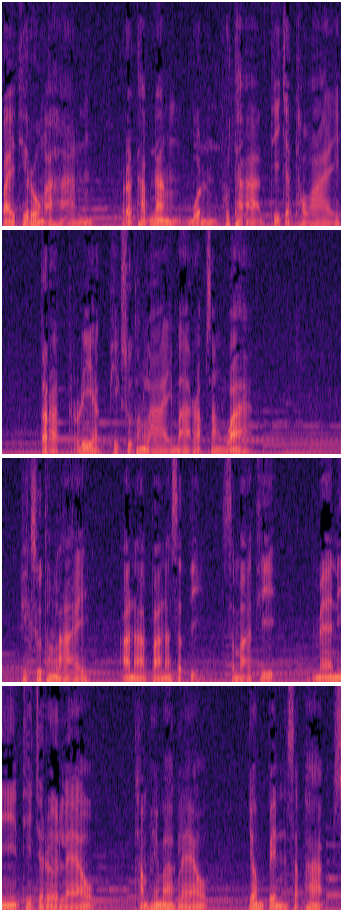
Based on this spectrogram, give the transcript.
ไปที่โรงอาหาร ประทับนั่งบนพุทธอาฏที่จะถวาย ตรัสเรียกภิกษุทั้งหลายมารับสั่งว่า ภิกษุทั้งหลาย อาณาปานสติ สมาธิ แม้นี้ที่เจริญแล้วทำให้มากแล้ว ย่อมเป็นสภาพส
